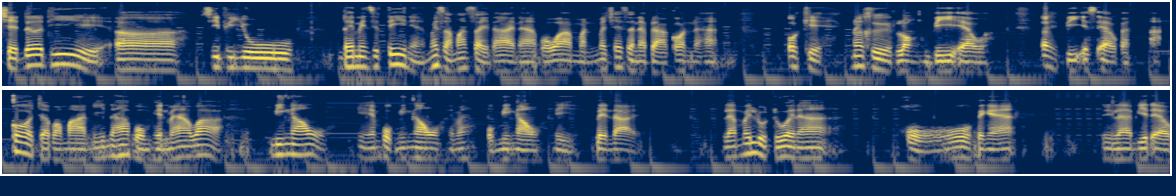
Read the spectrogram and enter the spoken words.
เชดเดอร์ที่เอ่อ CPU Dimensity เนี่ยไม่สามารถใส่ได้นะ เพราะว่ามันไม่ใช่ Snapdragon นะฮะ โอเค นั่นคือลอง BL เอ้ย BSL กัน ก็จะประมาณนี้นะครับผมเห็นไหมฮะว่ามีเงาเห็นผมมีเงาเห็นไหมผมมีเงา นี่เล่นได้ แล้วไม่หลุดด้วยนะฮะ โห เป็นไงฮะ นี่แหละ BSL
